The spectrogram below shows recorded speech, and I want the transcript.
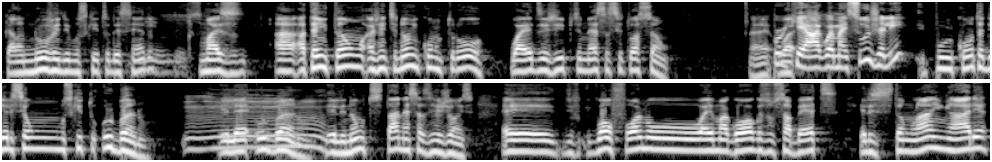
aquela nuvem de mosquito descendo. Mas a, até então a gente não encontrou o Aedes aegypti nessa situação. Né? Porque a... a água é mais suja ali? Por conta de ele ser um mosquito urbano. Hum. Ele é urbano, ele não está nessas regiões. É, de igual forma, o Aemagogos, os sabetes, eles estão lá em área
